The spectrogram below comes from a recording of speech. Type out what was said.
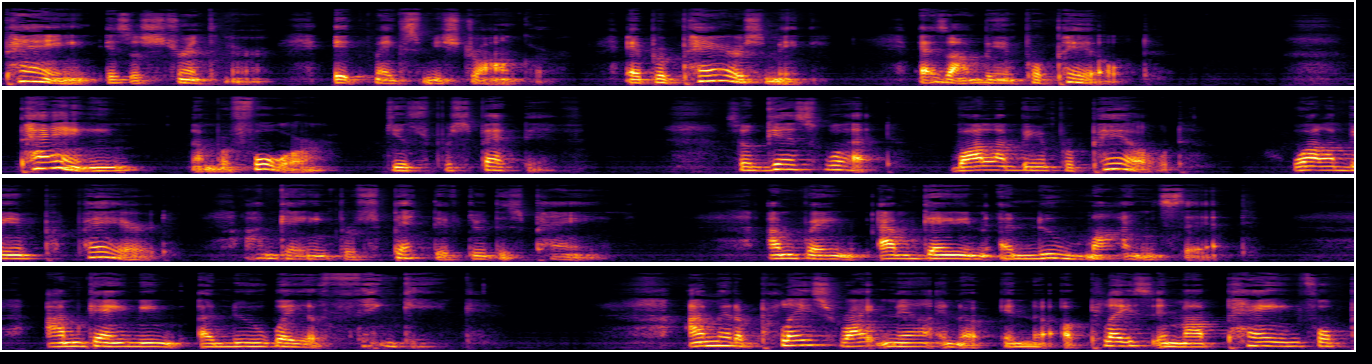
pain is a strengthener. It makes me stronger. It prepares me as I'm being propelled. Pain, number four, gives perspective. So guess what? While I'm being propelled, while I'm being prepared, I'm gaining perspective through this pain. I'm, bring, I'm gaining a new mindset. I'm gaining a new way of thinking. I'm at a place right now in a, in a place in my painful,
